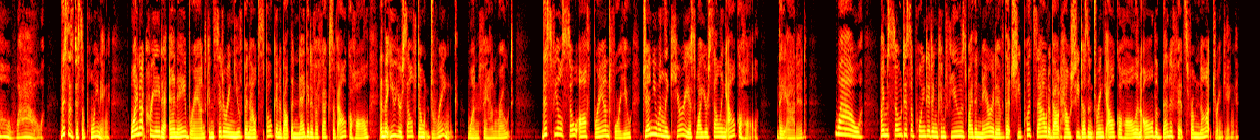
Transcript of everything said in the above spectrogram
Oh, wow. This is disappointing why not create a NA brand considering you've been outspoken about the negative effects of alcohol and that you yourself don't drink? One fan wrote. This feels so off brand for you, genuinely curious why you're selling alcohol, they added. Wow, I'm so disappointed and confused by the narrative that she puts out about how she doesn't drink alcohol and all the benefits from not drinking.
